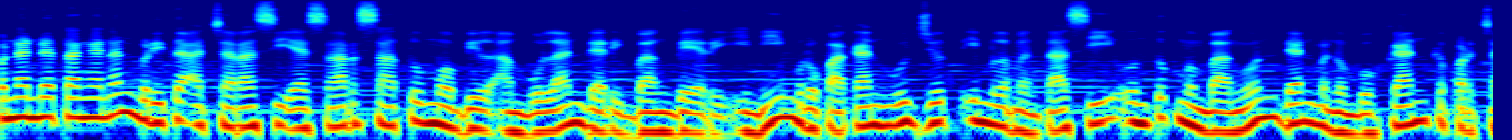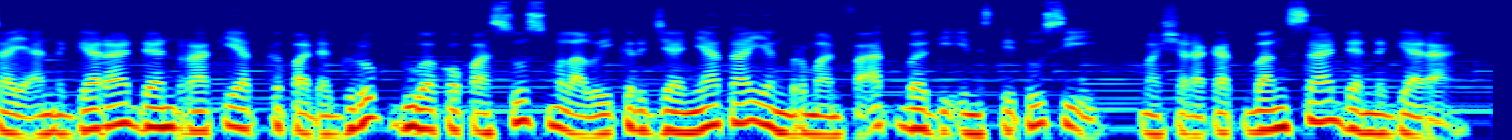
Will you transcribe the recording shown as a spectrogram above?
Penandatanganan berita acara CSR 1 mobil ambulan dari Bank BRI ini merupakan wujud implementasi untuk membangun dan menumbuhkan kepercayaan negara dan rakyat kepada grup 2 Kopassus melalui kerja nyata yang bermanfaat bagi institusi, masyarakat bangsa dan negara.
